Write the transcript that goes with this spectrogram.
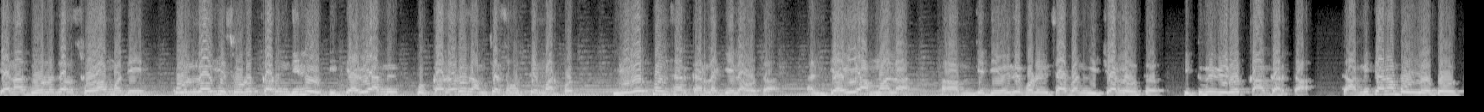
त्यांना दोन हजार सोळा मध्ये कोंडगावची सोडत काढून दिली होती. त्यावेळी आम्ही कराडून आमच्या संस्थेमार्फत विरोध पण सरकारला केला होता. आणि त्यावेळी आम्हाला म्हणजे देवेंद्र फडणवीस साहेबांनी विचारलं होतं की तुम्ही विरोध का करता? तर आम्ही त्यांना बोललो होतो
